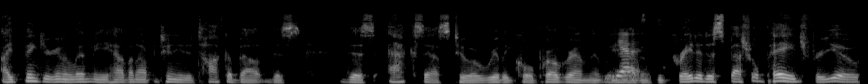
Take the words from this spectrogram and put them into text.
I think you're going to let me have an opportunity to talk about this this access to a really cool program that we yes. have and we created a special page for you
